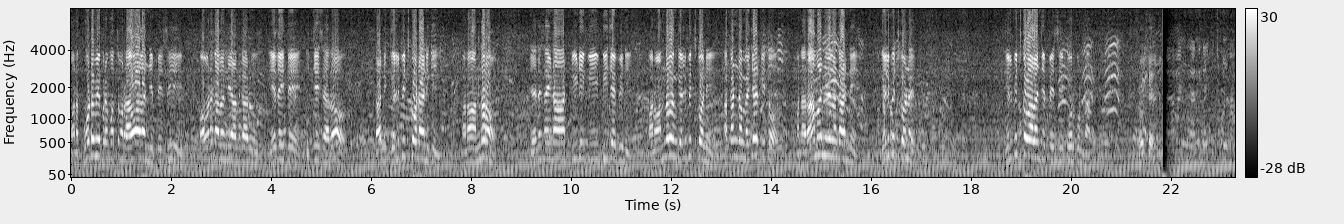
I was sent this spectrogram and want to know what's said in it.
మన కూటమి ప్రభుత్వం రావాలని చెప్పేసి పవన్ కళ్యాణ్ గారు ఏదైతే ఇచ్చేశారో దాన్ని గెలిపించుకోవడానికి మనం అందరం జనసేన టీడీపీ బీజేపీని మనం అందరం గెలిపించుకొని అఖండ మెజార్టీతో మన రామాంజనేయుల గారిని గెలిపించుకోండి గెలిపించుకోవాలని చెప్పేసి కోరుకుంటున్నాను. ఓకే. గెలిపించుకుంటాం.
